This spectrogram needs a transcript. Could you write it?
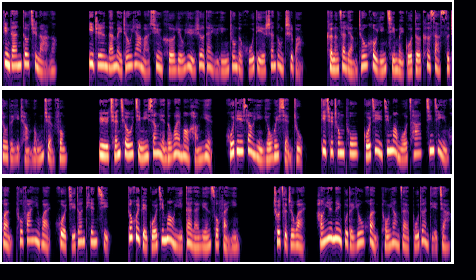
订单都去哪儿了？一只南美洲亚马逊河流域热带雨林中的蝴蝶扇动翅膀，可能在两周后引起美国德克萨斯州的一场龙卷风。与全球紧密相连的外贸行业，蝴蝶效应尤为显著。地区冲突、国际经贸摩擦、经济隐患、突发意外或极端天气，都会给国际贸易带来连锁反应。除此之外，行业内部的忧患同样在不断叠加。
